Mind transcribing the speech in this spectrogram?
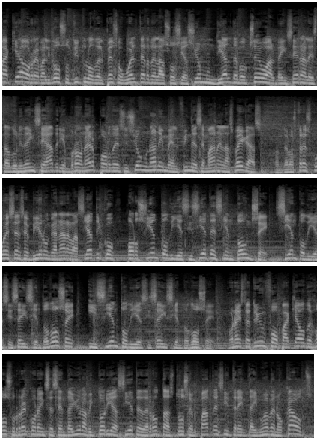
Pacquiao revalidó su título del peso welter de la Asociación Mundial de Boxeo al vencer al estadounidense Adrian Bronner por decisión unánime el fin de semana en Las Vegas, donde los tres jueces se vieron ganar al asiático por 117-111, 116-112 y 116-112. Con este triunfo, Pacquiao dejó su récord en 61 victorias, 7 derrotas, 2 empates y 39 knockouts,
